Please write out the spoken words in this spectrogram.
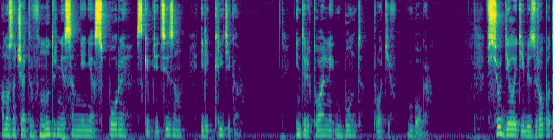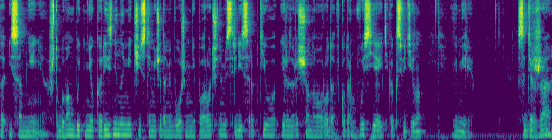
Оно означает внутреннее сомнение, споры, скептицизм или критика, интеллектуальный бунт против Бога. Все делайте без ропота и сомнения, чтобы вам быть неукоризненными, чистыми чудами Божьими, непорочными среди сраптивого и развращенного рода, в котором вы сияете, как светило в мире, содержа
